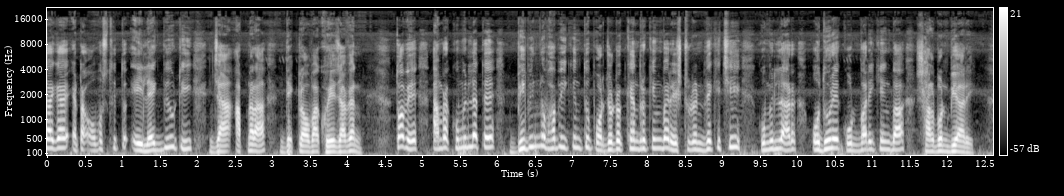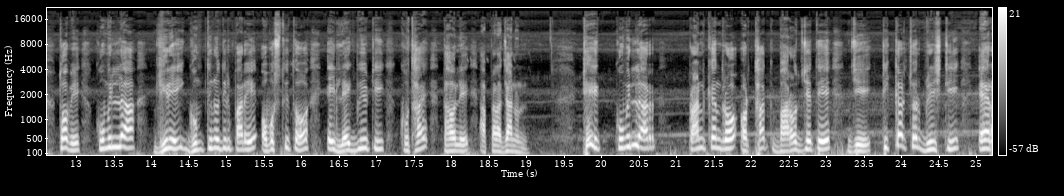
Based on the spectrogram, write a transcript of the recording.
জায়গায় এটা অবস্থিত এই লেক ভিউটি যা আপনারা দেখলে অবাক হয়ে যাবেন। তবে আমরা কুমিল্লাতে বিভিন্নভাবেই কিন্তু পর্যটক কেন্দ্র কিংবা রেস্টুরেন্ট দেখেছি, কুমিল্লার অধুরে কোটবাড়ি কিংবা শালবন বিহারে। তবে কুমিল্লা ঘিরেই গোমতী নদীর পাড়ে অবস্থিত এই লেক ভিউটি কোথায় তাহলে আপনারা জানুন। ঠিক কুমিল্লার প্রাণকেন্দ্র অর্থাৎ ভারত যেতে যে টিক্কারচর ব্রিজটি, এর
